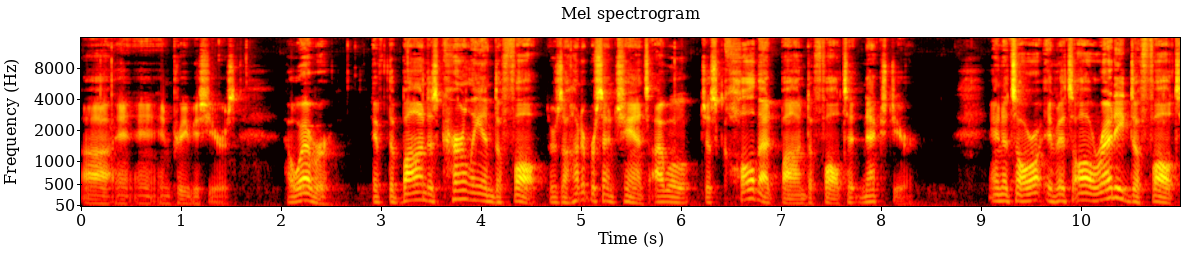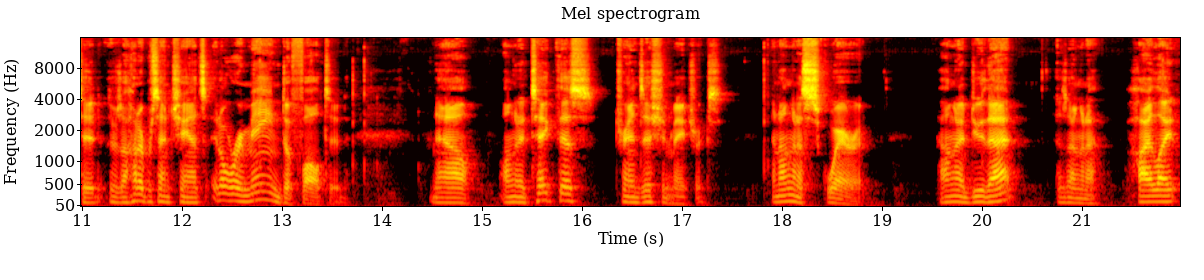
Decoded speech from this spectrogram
uh, in, in previous years. However, if the bond is currently in default, there's a 100% chance I will just call that bond defaulted next year. And it's all, if it's already defaulted, there's a 100% chance it'll remain defaulted. Now, I'm going to take this transition matrix and I'm going to square it. How I'm going to do that is I'm going to highlight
